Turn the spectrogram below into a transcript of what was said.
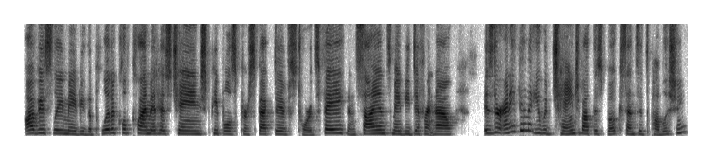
obviously, maybe the political climate has changed. People's perspectives towards faith and science may be different now. Is there anything that you would change about this book since its publishing?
